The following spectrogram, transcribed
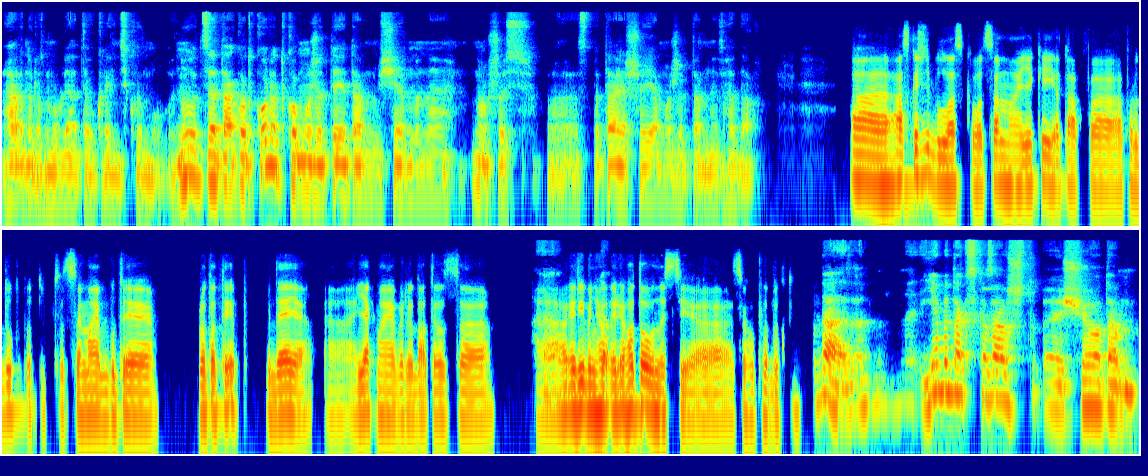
гарно розмовляти українською мовою. Ну, це так, от коротко, може, ти там ще мене ну, щось е, спитаєш, що я може там не згадав. А, а скажіть, будь ласка, от саме який етап а, продукту? Тобто це має бути прототип, ідея, а, як має виглядати з Е, рівень го- готовності цього продукту? Да, я би так сказав, що- що там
